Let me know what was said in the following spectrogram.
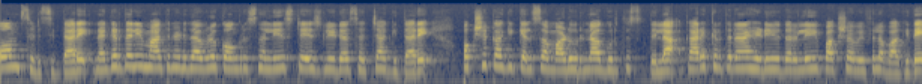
ಬಾಂಬ್ ಸಿಡಿಸಿದ್ದಾರೆ. ನಗರದಲ್ಲಿ ಮಾತನಾಡಿದ ಅವರು ಕಾಂಗ್ರೆಸ್ನಲ್ಲಿ ಸ್ಟೇಜ್ ಲೀಡರ್ಸ್ ಹೆಚ್ಚಾಗಿದ್ದಾರೆ ಪಕ್ಷಕ್ಕಾಗಿ ಕೆಲಸ ಮಾಡುವರನ್ನ ಗುರುತಿಸುತ್ತಿಲ್ಲ. ಕಾರ್ಯಕರ್ತರನ್ನ ಹಿಡಿಯುವುದರಲ್ಲಿ ಪಕ್ಷ ವಿಫಲವಾಗಿದೆ.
